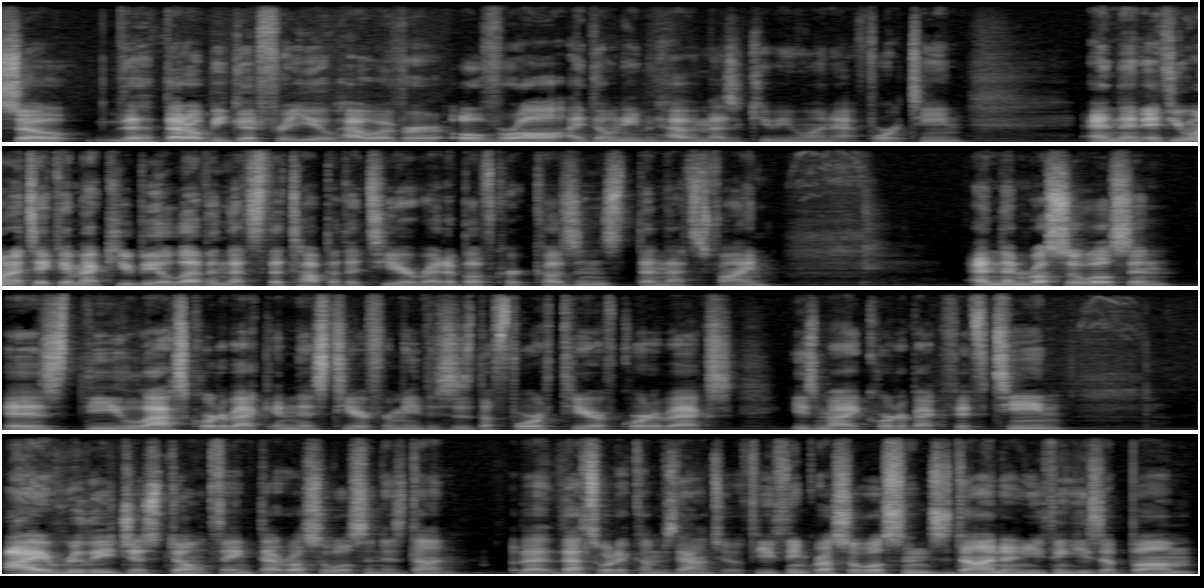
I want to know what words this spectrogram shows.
So th- that'll be good for you. However, overall, I don't even have him as a QB1 at 14. And then if you want to take him at QB11, that's the top of the tier right above Kirk Cousins, then that's fine. And then Russell Wilson is the last quarterback in this tier for me. This is the fourth tier of quarterbacks. He's my quarterback 15. I really just don't think that Russell Wilson is done. That, that's what it comes down to. If you think Russell Wilson's done and you think he's a bum,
